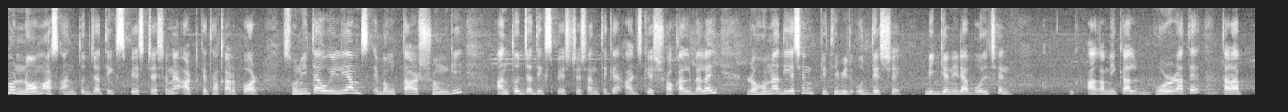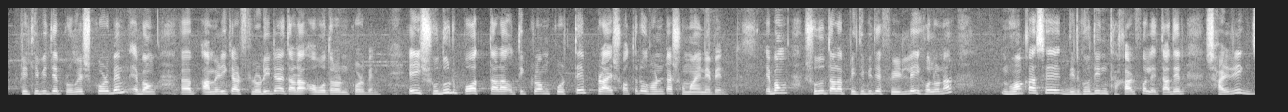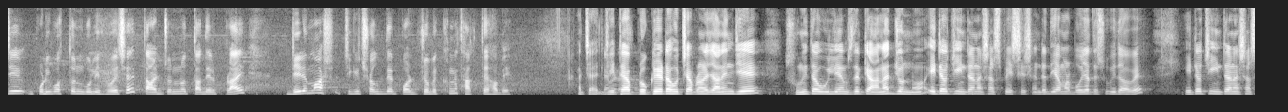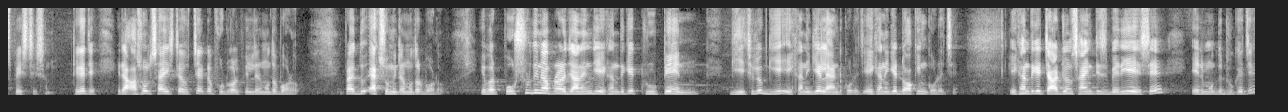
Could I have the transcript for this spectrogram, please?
দীর্ঘ ন মাস আন্তর্জাতিক স্পেস স্টেশনে আটকে থাকার পর সুনিতা উইলিয়ামস এবং তার সঙ্গী আন্তর্জাতিক স্পেস স্টেশন থেকে আজকে সকালবেলায় রওনা দিয়েছেন পৃথিবীর উদ্দেশ্যে। বিজ্ঞানীরা বলছেন, আগামীকাল ভোর রাতে তারা পৃথিবীতে প্রবেশ করবেন এবং আমেরিকার ফ্লোরিডায় তারা অবতরণ করবেন। এই সুদূর পথ তারা অতিক্রম করতে প্রায় সতেরো ঘণ্টা সময় নেবেন এবং শুধু তারা পৃথিবীতে ফিরলেই হলো না মহাকাশে দীর্ঘদিন থাকার ফলে তাদের শারীরিক যে পরিবর্তনগুলি হয়েছে তার জন্য তাদের প্রায় দেড় মাস চিকিৎসকদের পর্যবেক্ষণে থাকতে হবে। আচ্ছা যেটা প্রক্রিয়াটা হচ্ছে আপনারা জানেন যে সুনিতা উইলিয়ামসদেরকে আনার জন্য এটা হচ্ছে ইন্টারন্যাশনাল স্পেস স্টেশন। এটা দিয়ে আমার বোঝাতে সুবিধা হবে। এটা হচ্ছে ইন্টারন্যাশনাল স্পেস স্টেশন ঠিক আছে? এটা আসল সাইজটা হচ্ছে একটা ফুটবল ফিল্ডের মতো বড় প্রায় দু একশো মিটার মতো বড়। এবার পরশু দিন আপনারা জানেন যে এখান থেকে ক্রু টেন গিয়েছিল, গিয়ে এখানে গিয়ে ল্যান্ড করেছে, এখানে গিয়ে ডকিং করেছে। এখান থেকে চারজন সায়েন্টিস্ট বেরিয়ে এসে এর মধ্যে ঢুকেছে।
